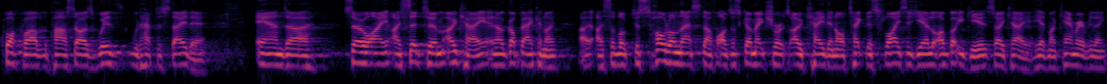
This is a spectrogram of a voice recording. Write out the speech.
Kwakwa, the pastor I was with, would have to stay there. And uh, so I, I said to him, okay. And I got back and I, I, I, said, look, just hold on to that stuff. I'll just go make sure it's okay. Then I'll take this flight. He says, yeah, look, I've got your gear. It's okay. He had my camera, everything.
